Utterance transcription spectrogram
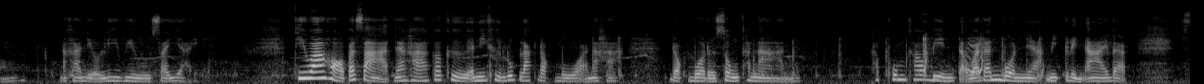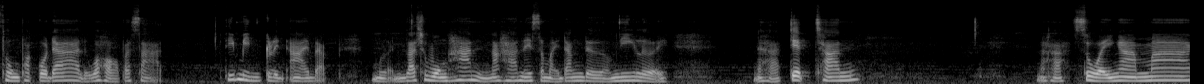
22 นะคะ เดี๋ยวรีวิวไซส์ใหญ่ ที่ว่าหอประสาทนะคะ ก็คืออันนี้คือรูปลักษณ์ดอกบัวนะคะ ดอกบัวหรือทรงธนานพับพุ่มเข้าบิน แต่ว่าด้านบนเนี่ยมีกลิ่นอายแบบทรงพาโกด้าหรือว่าหอประสาท ที่มีกลิ่นอายแบบเหมือนราชวงศ์ฮั่นนะคะ ในสมัยดั้งเดิมนี่เลยนะคะเจ็ดชั้น นะคะ สวยงามมาก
